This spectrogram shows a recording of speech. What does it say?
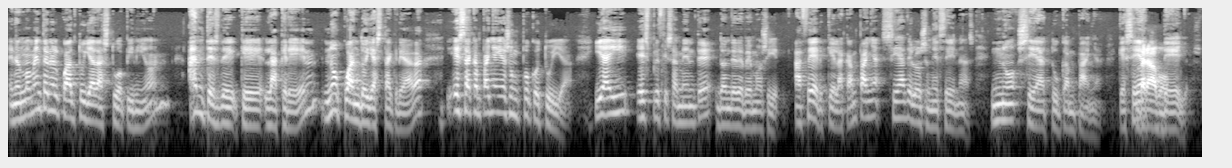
En el momento en el cual tú ya das tu opinión, antes de que la creen, no cuando ya está creada, esa campaña ya es un poco tuya. Y ahí es precisamente donde debemos ir. Hacer que la campaña sea de los mecenas, no sea tu campaña, que sea de ellos.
